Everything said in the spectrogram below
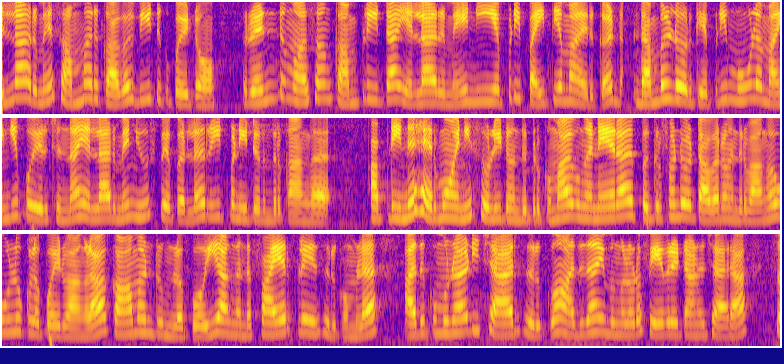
எல்லாருமே சம்மருக்காக வீட்டுக்கு போயிட்டோம். ரெண்டு மாதம் கம்ப்ளீட்டாக எல்லாருமே நீ எப்படி பைத்தியமாக இருக்க? டம்பிள் டோருக்கு எப்படி மூளை மங்கி போயிருச்சுன்னு தான் எல்லாருமே நியூஸ் பேப்பரில் ரீட் பண்ணிட்டு இருந்திருக்காங்க. அப்படின்னு ஹெர்மோயினி சொல்லிட்டு வந்துட்டு இருக்குமா இவங்க நேராக இப்போ கிரிஃபண்டோர் டவர் வந்துடுவாங்க உள்ளுக்குள்ளே போயிடுவாங்களா காமன் ரூமில் போய் அங்கே அந்த ஃபயர் பிளேஸ் இருக்கும்ல அதுக்கு முன்னாடி சேர்ஸ் இருக்கும். அதுதான் இவங்களோட ஃபேவரட்டான சேராக ஸோ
